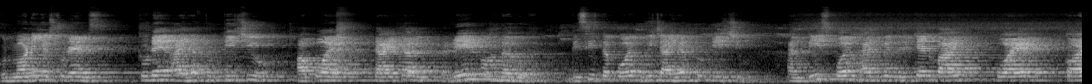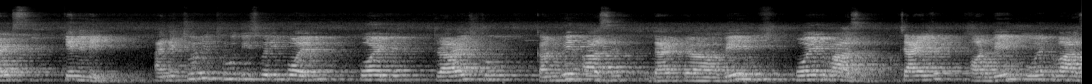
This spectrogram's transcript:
Good morning students. Today I have to teach you a poem titled Rain on the Roof. This is the poem which I have to teach you. And this poem has been written by poet Coates Kinney. And actually through this very poem, poet tries to convey us that uh, when poet was child or when poet was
